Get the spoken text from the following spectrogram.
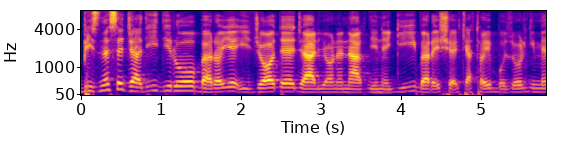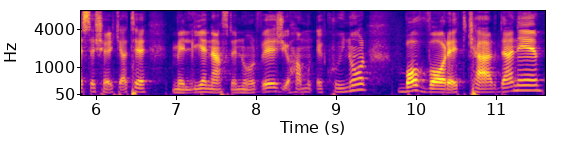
business جدیدی رو برای ایجاد جریان نقدینگی برای شرکت های بزرگی مثل شرکت ملی نفت نروژ یا همون اکوینور با وارد کردن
